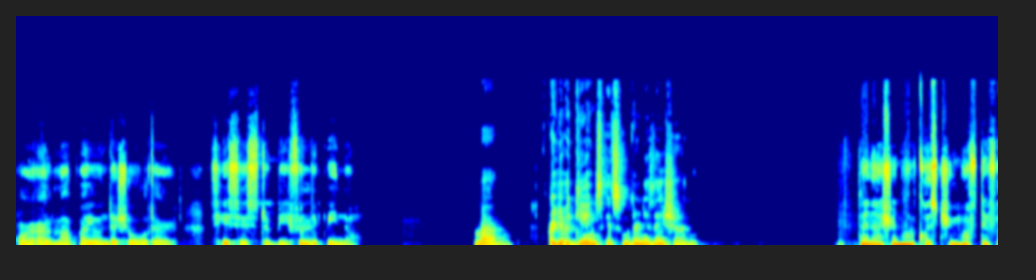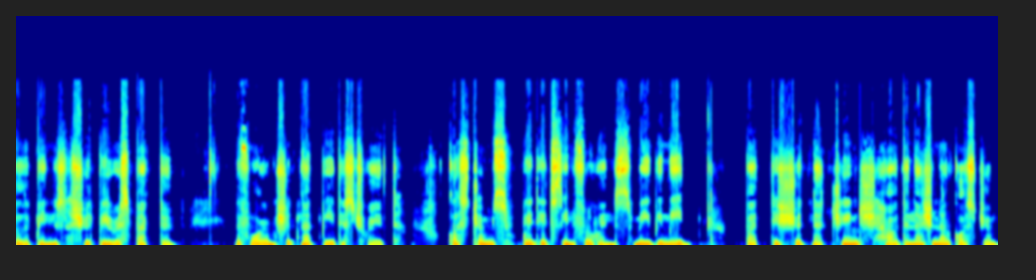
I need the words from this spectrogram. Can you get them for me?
or alampay on the shoulder ceases to be Filipino. Ma'am, are you against its modernization? The national costume of the Philippines should be respected the form should not be destroyed. Costumes with its influence may be made, but this should not change how the national costume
